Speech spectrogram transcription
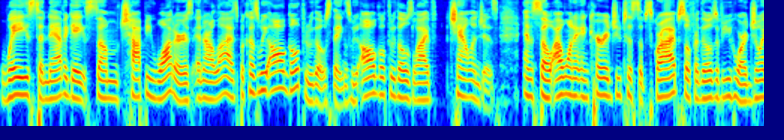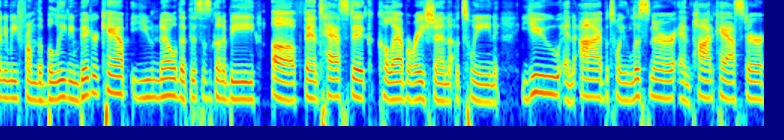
ways to navigate some choppy waters in our lives because we all go through those things. We all go through those life challenges. And so I want to encourage you to subscribe. So for those of you who are joining me from the Believing Bigger camp, you know that this is going to be a fantastic collaboration between you and I, between listener and podcaster.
